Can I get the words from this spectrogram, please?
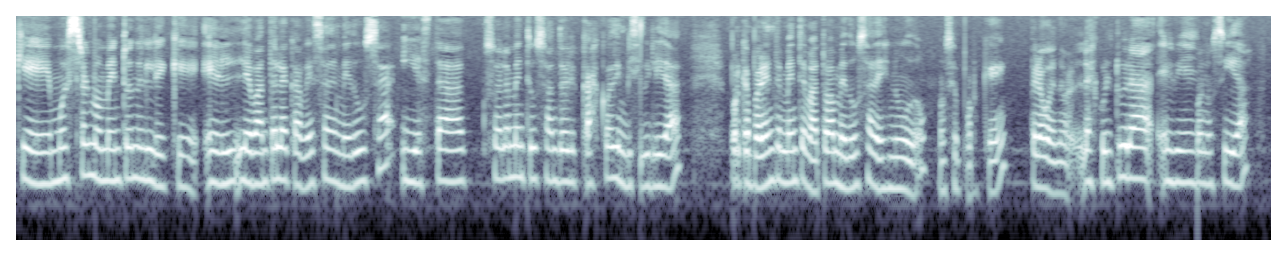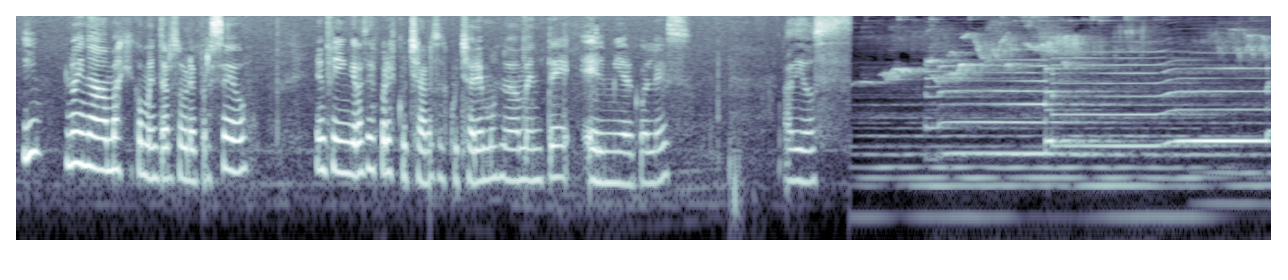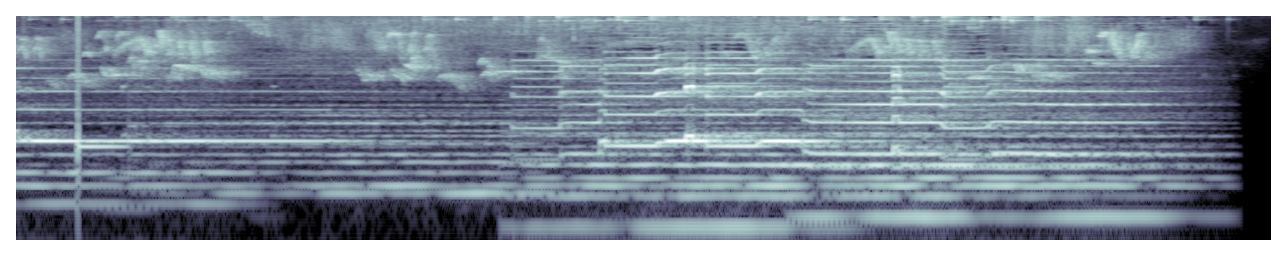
que muestra el momento en el que él levanta la cabeza de Medusa y está solamente usando el casco de invisibilidad, porque aparentemente mató a Medusa desnudo, no sé por qué, pero bueno, la escultura es bien conocida y no hay nada más que comentar sobre Perseo. En fin, gracias por escuchar. Nos escucharemos nuevamente el miércoles. Adiós.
